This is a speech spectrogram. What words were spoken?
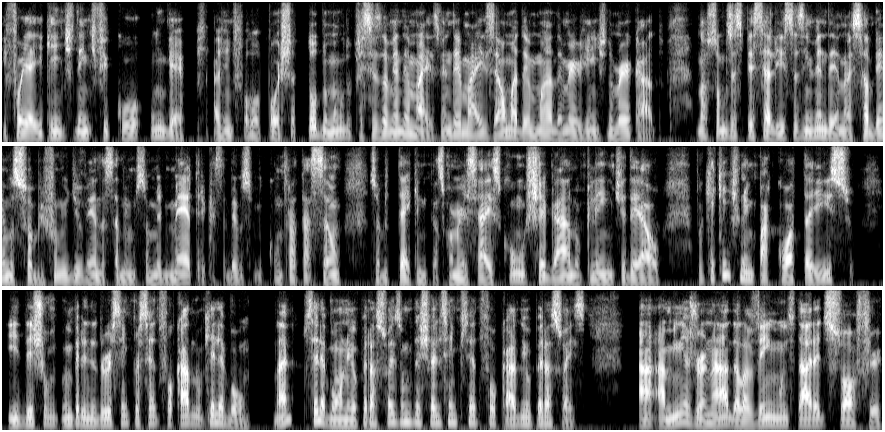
E foi aí que a gente identificou um gap. A gente falou, poxa, todo mundo precisa vender mais. Vender mais é uma demanda emergente no mercado. Nós somos especialistas em vender, nós sabemos sobre funil de venda, sabemos sobre métricas, sabemos sobre contratação, sobre técnicas comerciais, como chegar no cliente ideal. Por que, que a gente não empacota isso e deixa o empreendedor 100% focado no que ele é bom? Né? Se ele é bom em operações, vamos deixar ele 100% focado em operações. A, a, minha jornada ela vem muito da área de software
